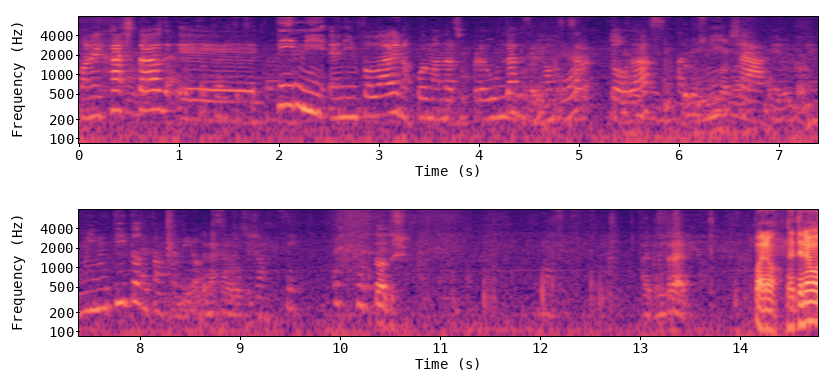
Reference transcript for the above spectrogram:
Con el hashtag eh, Tini en Infobae nos pueden mandar sus preguntas, que se las vamos a hacer todas a Tini. Ya en, en minutitos estamos en vivo. ¿Tenés bolsillo? Sí. Todo tuyo. Gracias. Al contrario. Bueno, detenemos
